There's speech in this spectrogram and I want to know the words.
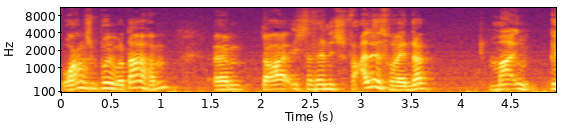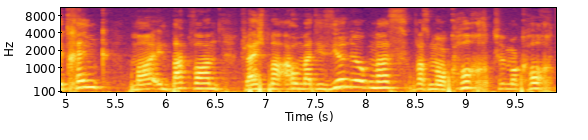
Orangenpulver da haben, ähm, da ich das ja nicht für alles verwende mal ein Getränk, mal in Backwaren, vielleicht mal aromatisieren irgendwas, was man kocht, wenn man kocht.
